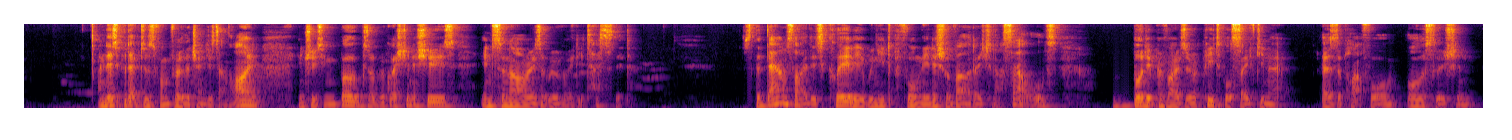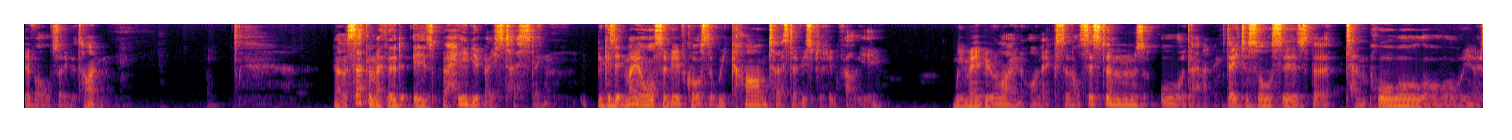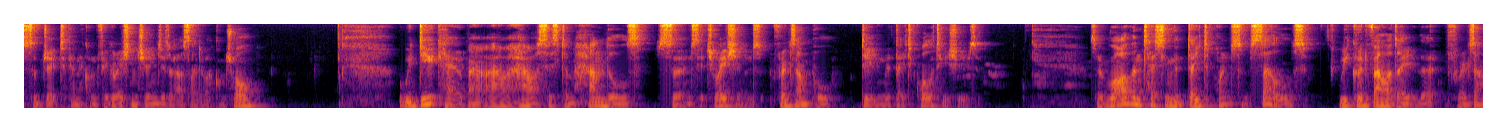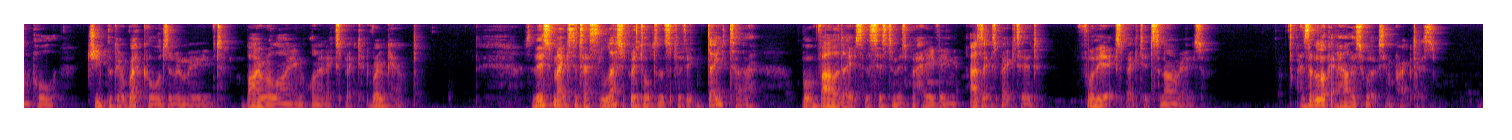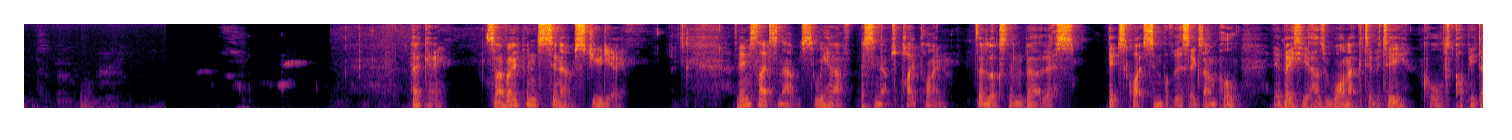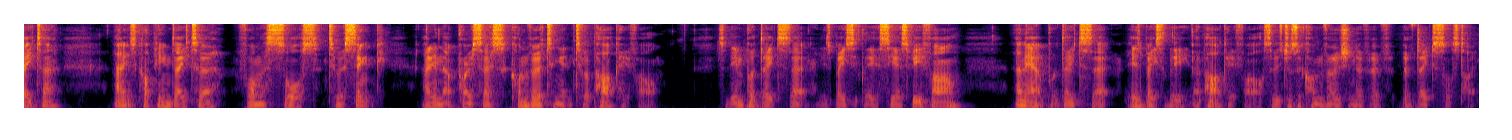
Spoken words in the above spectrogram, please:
And this protects us from further changes down the line, introducing bugs or regression issues in scenarios that we've already tested. So the downside is clearly we need to perform the initial validation ourselves, but it provides a repeatable safety net as the platform or the solution evolves over time. Now the second method is behavior-based testing, because it may also be, of course, that we can't test every specific value, we may be relying on external systems or dynamic data sources that are temporal or you know subject to kind of configuration changes outside of our control. But we do care about our, how our system handles certain situations, for example, dealing with data quality issues. So rather than testing the data points themselves, we could validate that, for example, duplicate records are removed by relying on an expected row count. So this makes the test less brittle to the specific data, but validates the system is behaving as expected for the expected scenarios. Let's have a look at how this works in practice. Okay, So I've opened Synapse Studio. And inside Synapse, we have a Synapse pipeline that looks a little bit like this. It's quite simple for this example. It basically has one activity called copy data, and it's copying data from a source to a sink, and in that process, converting it to a Parquet file. So the input dataset is basically a CSV file, and the output dataset is basically a Parquet file. So it's just a conversion of, of, of data source type.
